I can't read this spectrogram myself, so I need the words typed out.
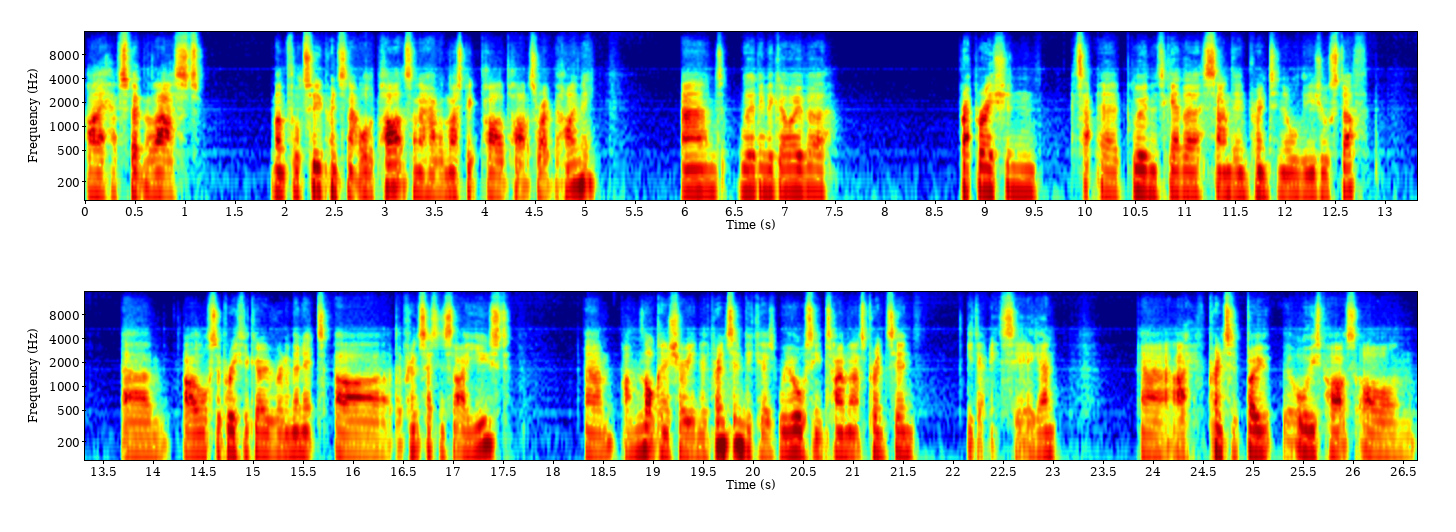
I have spent the last month or two printing out all the parts, and I have a nice big pile of parts right behind me. And we're going to go over preparation, uh, gluing them together, sanding, printing, all the usual stuff. Um, I'll also briefly go over in a minute uh, the print settings that I used. Um, I'm not going to show you the printing because we've all seen time-lapse printing. You don't need to see it again. Uh, I printed both all these parts on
